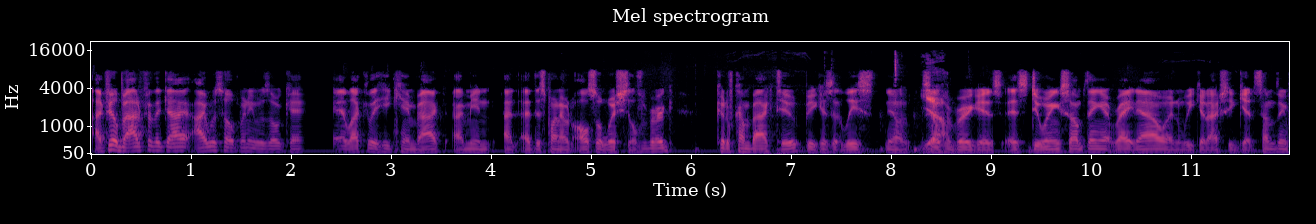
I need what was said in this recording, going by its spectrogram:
I feel bad for the guy. I was hoping he was okay. Luckily, he came back. I mean, at, at this point, I would also wish Silfverberg could have come back too, because at least you know Yeah. Silfverberg is is doing something right now, and we could actually get something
